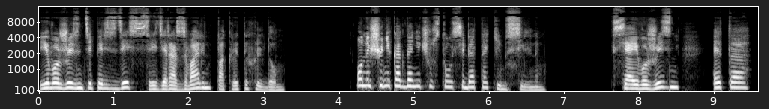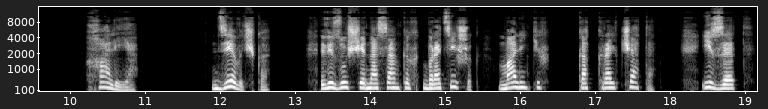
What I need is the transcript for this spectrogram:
Его жизнь теперь здесь, среди развалин, покрытых льдом. Он еще никогда не чувствовал себя таким сильным. Вся его жизнь — это Халия, девочка, везущая на санках братишек, маленьких, как крольчата, и Зет,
